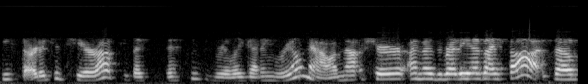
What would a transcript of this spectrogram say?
He started to tear up. He's like, "This is really getting real now. I'm not sure I'm as ready as I thought." So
